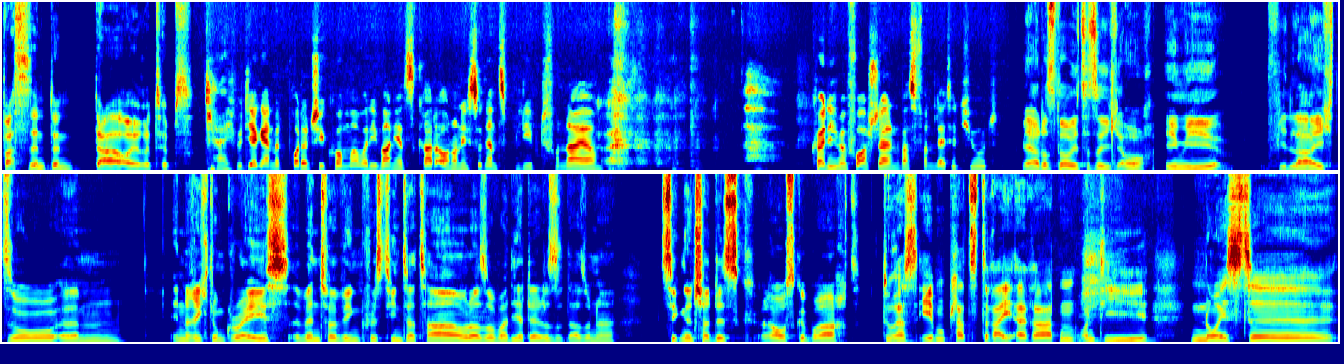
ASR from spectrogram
Was sind denn da eure Tipps? Tja, ich würde ja gerne mit Prodigy kommen, aber die waren jetzt gerade auch noch nicht so ganz beliebt. Von daher Könnte ich mir vorstellen, was von Latitude? Ja, das glaube ich tatsächlich auch. Irgendwie vielleicht so ähm, in Richtung Grace, eventuell wegen Christine Tatar oder so, weil die hat ja da so eine Signature Disc rausgebracht. Du hast eben Platz drei erraten und die neueste,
